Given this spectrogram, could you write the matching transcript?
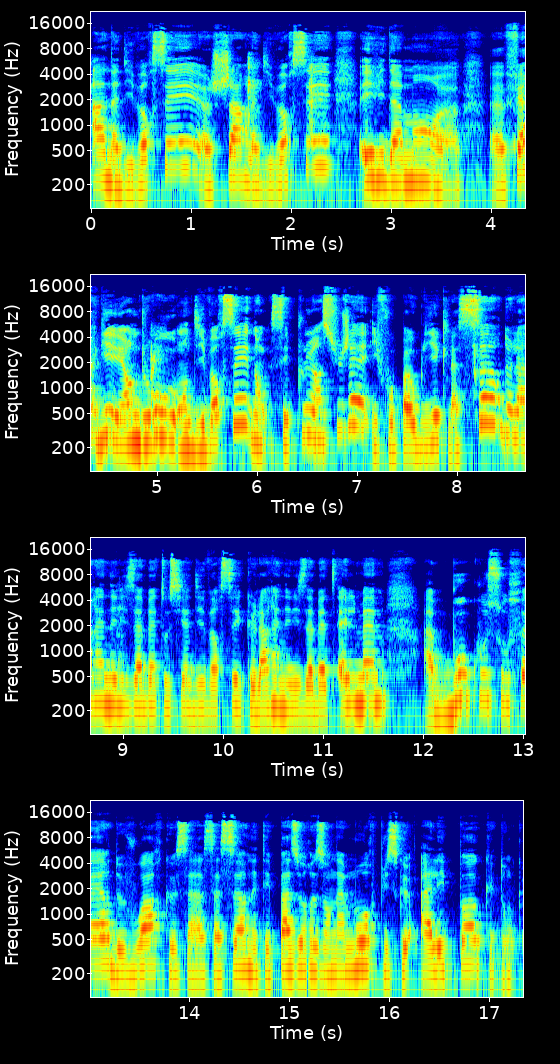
Anne a divorcé, Charles a divorcé, évidemment Fergie et Andrew ont divorcé. Donc, c'est plus un sujet. Il faut pas oublier que la sœur de la reine Elisabeth aussi a divorcé, que la reine Elisabeth elle-même a beaucoup souffert de voir que sa sœur n'était pas heureuse en amour, puisque à l'époque, donc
